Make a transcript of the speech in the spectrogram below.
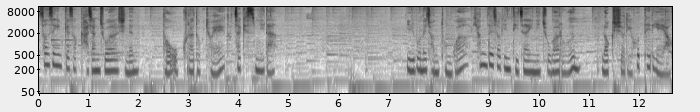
선생님께서 가장 좋아하시는 더 오쿠라도쿄에 도착했습니다. 일본의 전통과 현대적인 디자인이 조화로운 럭셔리 호텔이에요.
